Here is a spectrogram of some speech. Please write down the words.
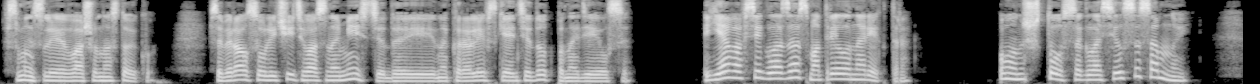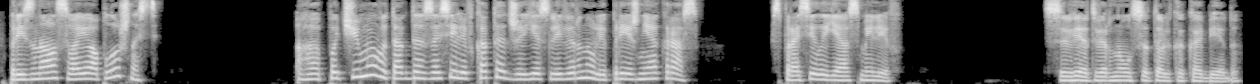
В смысле, вашу настойку. Собирался уличить вас на месте, да и на королевский антидот понадеялся». Я во все глаза смотрела на ректора. «Он что, согласился со мной? Признал свою оплошность?» «А почему вы тогда засели в коттедже, если вернули прежний окрас?» — спросила я, осмелев. Свет вернулся только к обеду.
